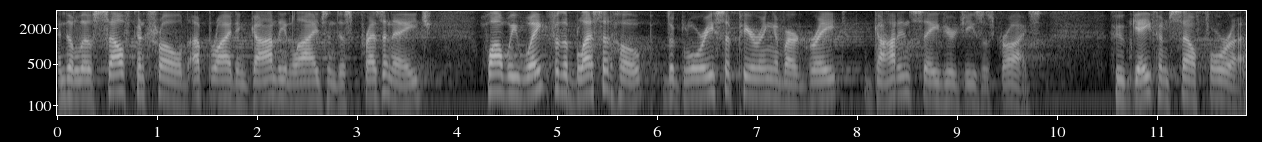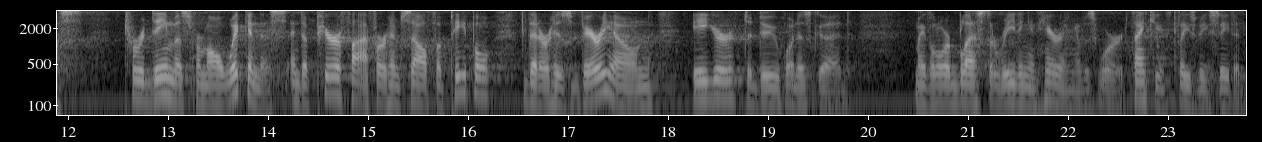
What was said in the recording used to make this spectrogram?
and to live self controlled, upright, and godly lives in this present age, while we wait for the blessed hope, the glorious appearing of our great God and Savior Jesus Christ, who gave himself for us to redeem us from all wickedness and to purify for himself a people that are his very own, eager to do what is good. May the Lord bless the reading and hearing of his word. Thank you. Please be seated.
